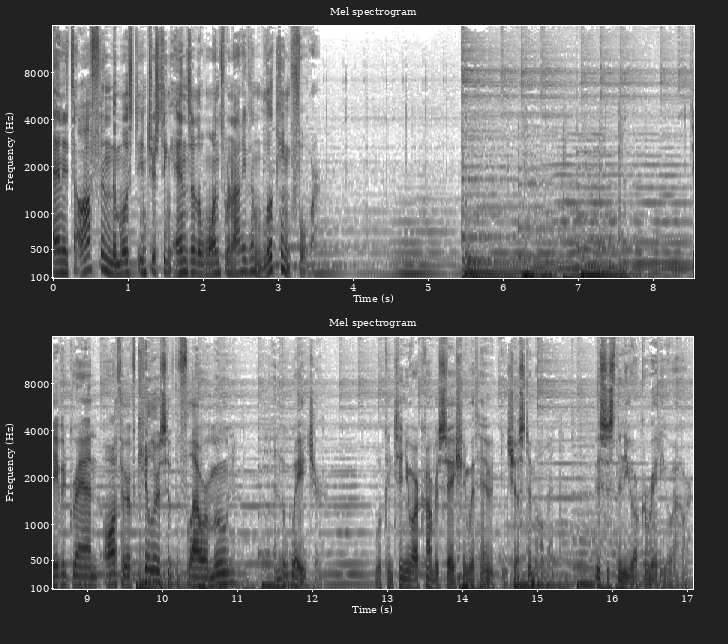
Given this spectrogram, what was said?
And it's often the most interesting ends are the ones we're not even looking for. David Grann, author of Killers of the Flower Moon and The Wager. We'll continue our conversation with him in just a moment. This is the New Yorker Radio Hour.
